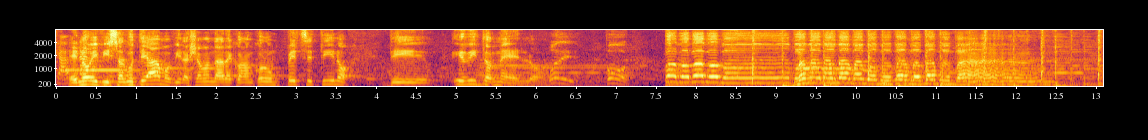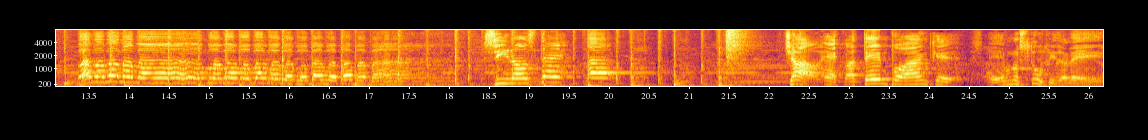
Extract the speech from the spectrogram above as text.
Ciao. e noi vi salutiamo, vi lasciamo andare con ancora un pezzettino di il ritornello. One, four. Si non stai a... Ciao, ecco, a tempo anche... È uno stupido lei.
